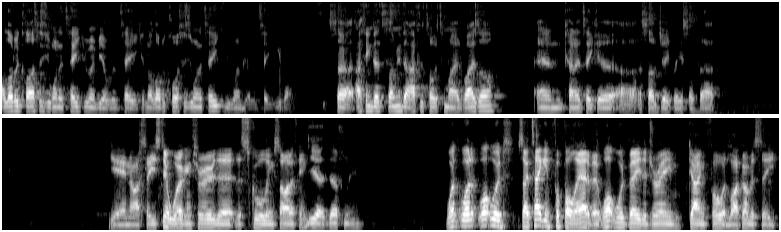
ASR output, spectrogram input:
a lot of classes you want to take, you won't be able to take, and a lot of courses you want to take, you won't be able to take either. So I think that's something that I have to talk to my advisor and kind of take a, a, subject based off that. Yeah, nice. So you're still working through the, the schooling side of things. Yeah, definitely. What what what would so taking football out of it? What would be the dream going forward? Like obviously,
